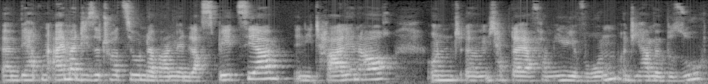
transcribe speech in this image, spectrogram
Ähm, wir hatten einmal die Situation, da waren wir in La Spezia, in Italien auch, und ähm, ich habe da ja Familie wohnen und die haben wir besucht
